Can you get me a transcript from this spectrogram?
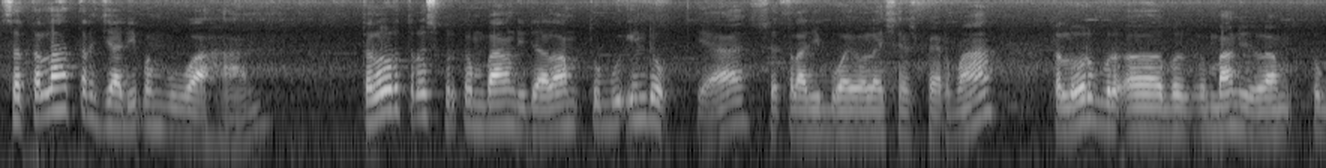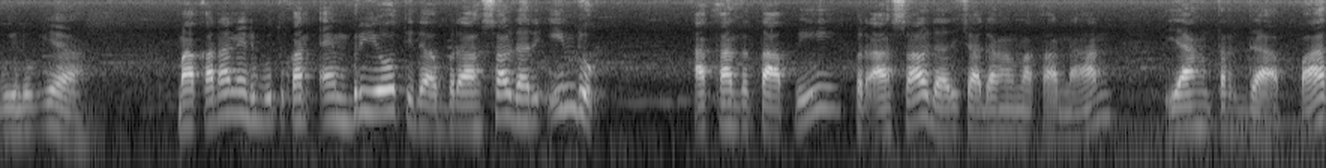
setelah terjadi pembuahan, telur terus berkembang di dalam tubuh induk ya. Setelah dibuahi oleh sel sperma, telur ber- eh, berkembang di dalam tubuh induknya. Makanan yang dibutuhkan embrio tidak berasal dari induk, akan tetapi berasal dari cadangan makanan yang terdapat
